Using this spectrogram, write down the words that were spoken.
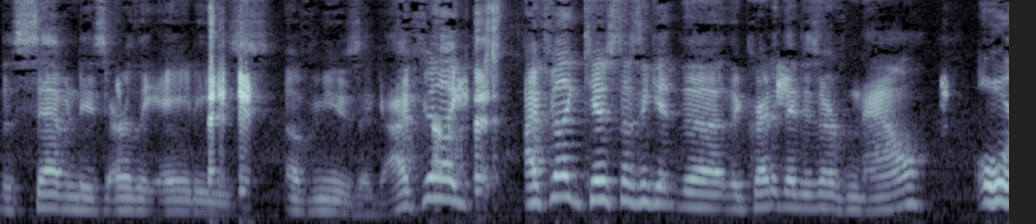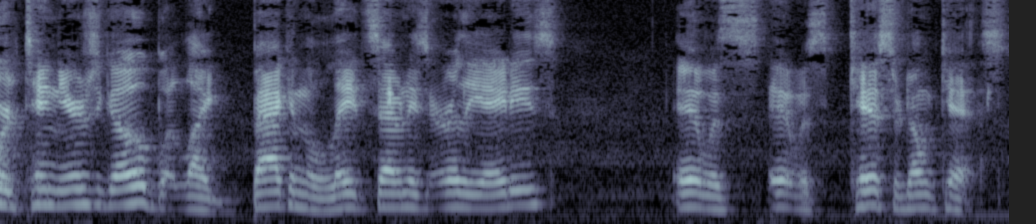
the '70s, early '80s of music. I feel like I feel like Kiss doesn't get the the credit they deserve now or ten years ago, but like back in the late '70s, early '80s, it was it was Kiss or don't Kiss.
